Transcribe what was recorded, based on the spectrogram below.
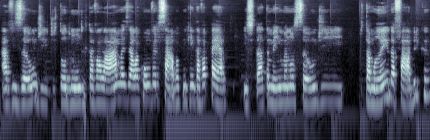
a visão de, de todo mundo que estava lá, mas ela conversava com quem estava perto. Isso dá também uma noção de, do tamanho da fábrica,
